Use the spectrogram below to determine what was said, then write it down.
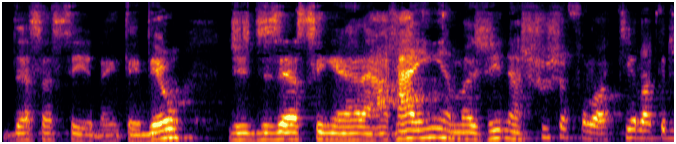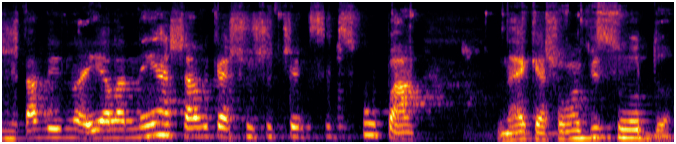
dessa cena, entendeu? De dizer assim, era a rainha, imagina, a Xuxa falou aquilo, acreditava e ela nem achava que a Xuxa tinha que se desculpar né, que achou um absurdo.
